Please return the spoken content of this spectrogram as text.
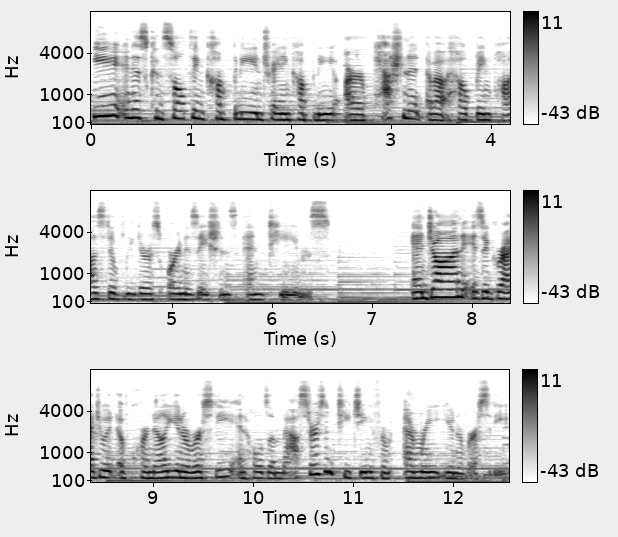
He and his consulting company and training company are passionate about helping positive leaders, organizations, and teams. And Jon is a graduate of Cornell University and holds a master's in teaching from Emory University.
